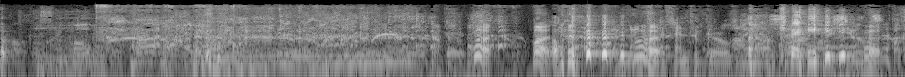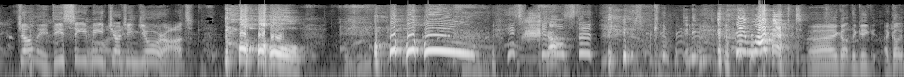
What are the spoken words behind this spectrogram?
Oh. What? What? Oh. Percent of girls. Okay. Jolly, do you see me judging your art? oh! He's fucking God. lost it. Did he, he left! Uh, I got the gig. I got.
